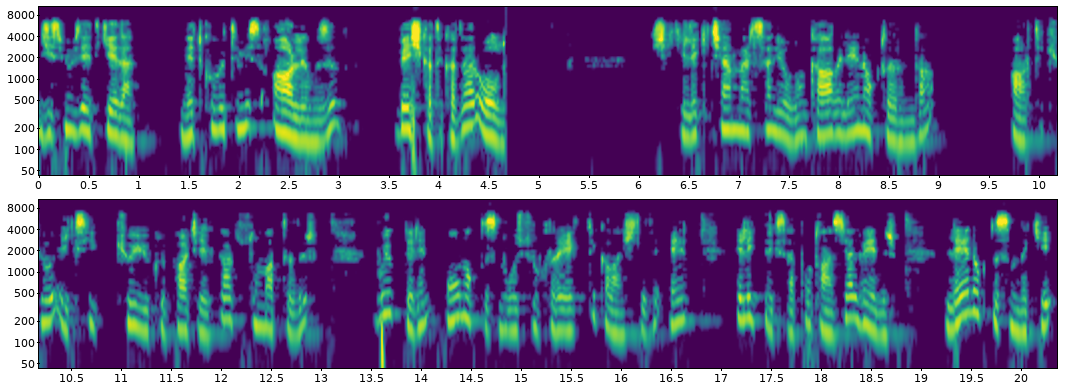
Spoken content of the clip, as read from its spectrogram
cismimize etki eden net kuvvetimiz ağırlığımızın 5 katı kadar oldu. Şekildeki çembersel yolun K ve L noktalarında artı Q eksi Q yüklü parçacıklar tutulmaktadır. Bu yüklerin O noktasında oluşturdukları elektrik alan şiddeti E, elektriksel potansiyel V'dir. L noktasındaki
